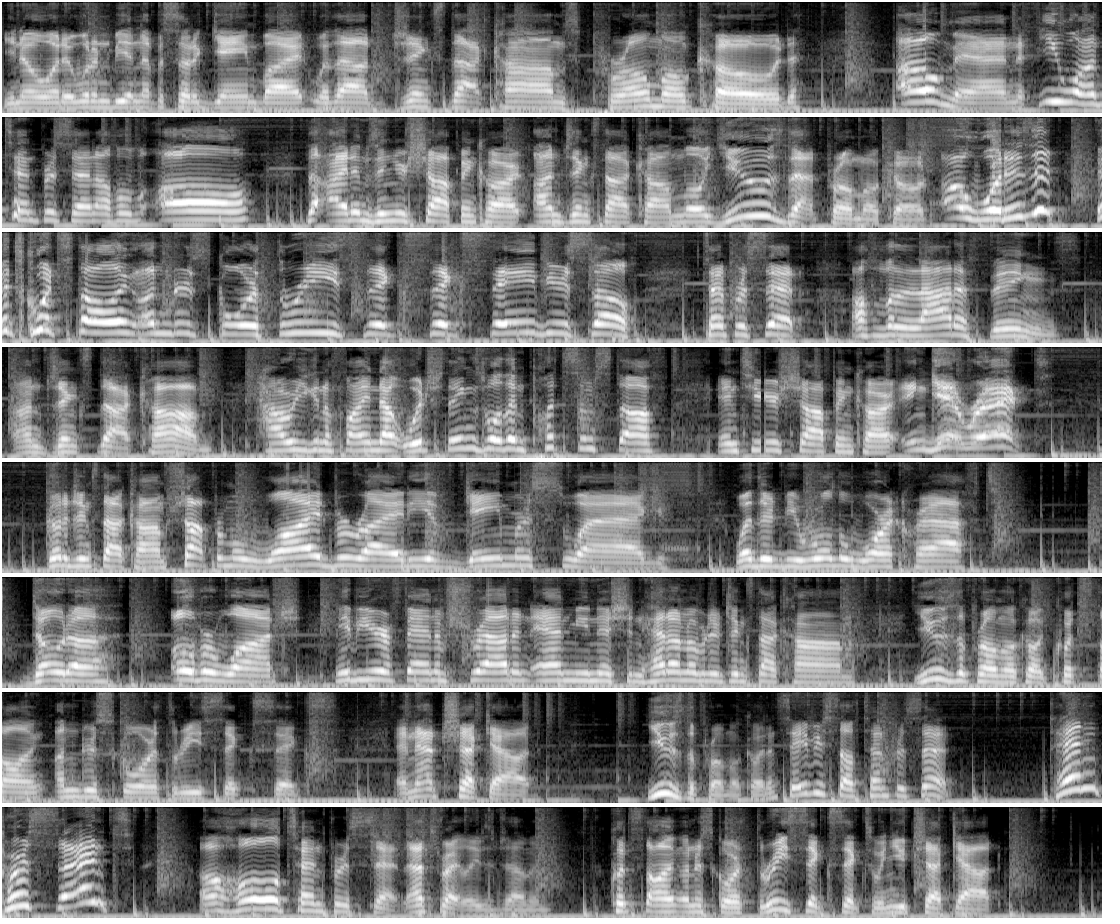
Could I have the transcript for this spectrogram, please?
You know what? It wouldn't be an episode of GameByte without Jinx.com's promo code. Oh man, if you want 10% off of all the items in your shopping cart on Jinx.com, well, use that promo code. Oh, what is it? It's quit stalling underscore 366. Save yourself 10% off of a lot of things on Jinx.com. How are you going to find out which things? Well, then put some stuff into your shopping cart and get wrecked. Go to Jinx.com, shop from a wide variety of gamer swag, whether it be World of Warcraft, Dota, Overwatch. Maybe you're a fan of Shroud and Ammunition. Head on over to Jinx.com, use the promo code QuitStalling underscore 366, and at checkout, use the promo code and save yourself 10%. 10%! A whole 10%. That's right, ladies and gentlemen. Quit stalling underscore 366 when you check out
